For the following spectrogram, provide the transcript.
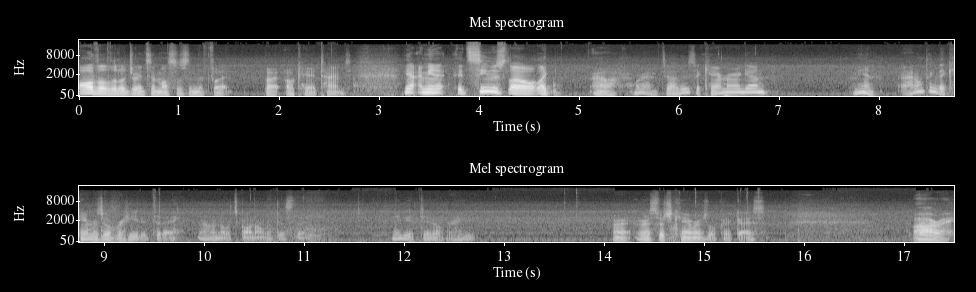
all the little joints and muscles in the foot but okay at times. Yeah, I mean, it, it seems though like, oh, where did I lose the camera again? Man, I don't think the camera's overheated today. I don't know what's going on with this thing. Maybe it did overheat. All right, we're gonna switch cameras real quick, guys. All right,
